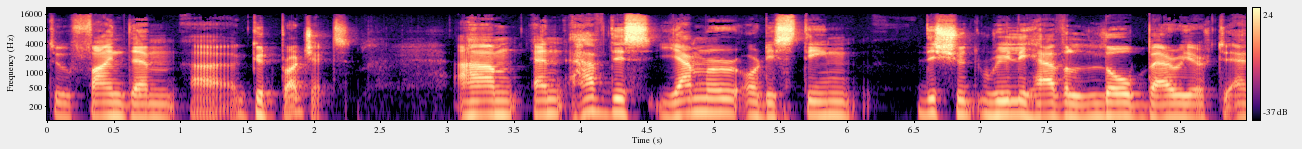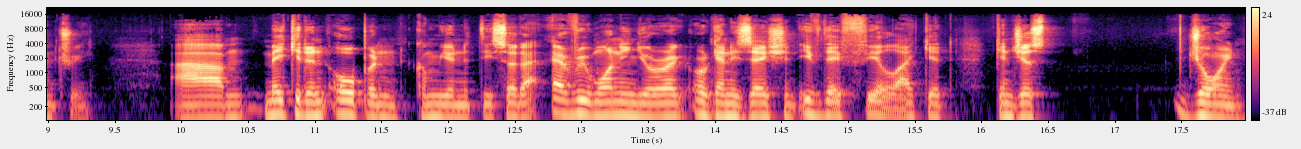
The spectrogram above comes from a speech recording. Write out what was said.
to find them uh, good projects. Um, and have this Yammer or this team. This should really have a low barrier to entry um, make it an open community so that everyone in your organization, if they feel like it, can just join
